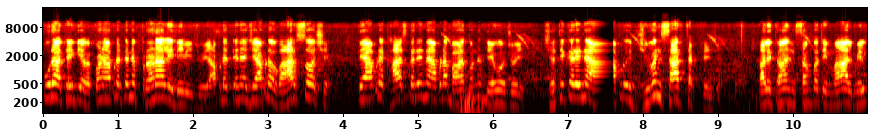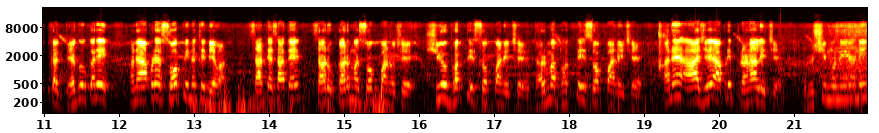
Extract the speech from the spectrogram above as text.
પૂરા થઈ ગયા હોય, પણ આપણે તેને પ્રણાલી દેવી જોઈએ. આપણે તેને જે આપણો વારસો છે, તે આપણે ખાસ કરીને આપણા બાળકોને દેવો જોઈએ, જેથી કરીને આપણું જીવન સાર્થક થઈ જાય. ખાલી ધન, સંપત્તિ, માલ, મિલકત ભેગું કરી અને આપણે સોંપી નથી દેવાનું. સાથે સાથે સારું કર્મ સોંપવાનું છે, શિવ ભક્તિ સોંપવાની છે, ધર્મ ભક્તિ સોંપવાની છે. અને આ જે આપણી પ્રણાલી છે, ઋષિ મુનિઓની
